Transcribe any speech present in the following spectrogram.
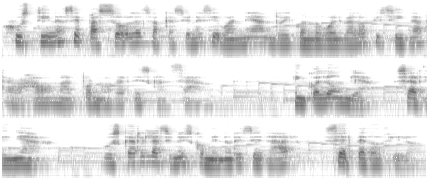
Justina se pasó las vacaciones iguaneando y cuando volvió a la oficina trabajaba mal por no haber descansado. En Colombia, sardinear, buscar relaciones con menores de edad, ser pedófilo.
